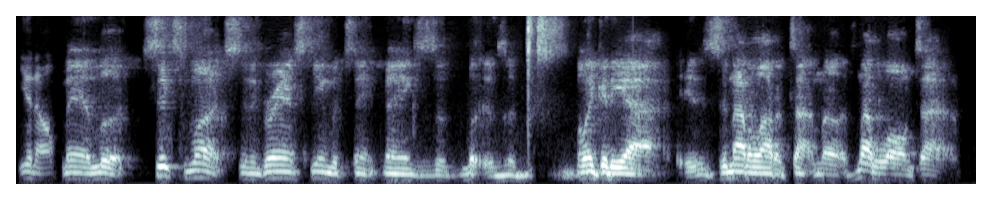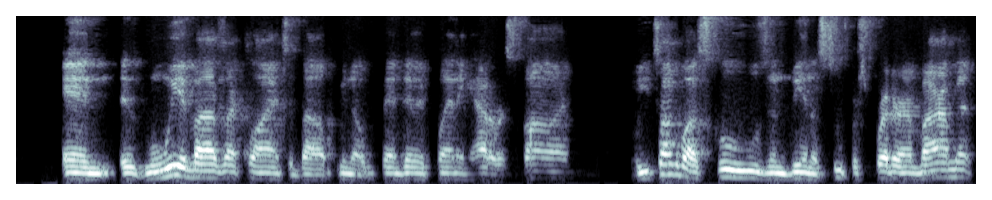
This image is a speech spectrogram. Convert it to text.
You know, Man, look, six months in the grand scheme of things is a, is a blink of the eye. It's not a lot of time. No, it's not a long time. And when we advise our clients about, you know, pandemic planning, how to respond, when you talk about schools and being a super spreader environment,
